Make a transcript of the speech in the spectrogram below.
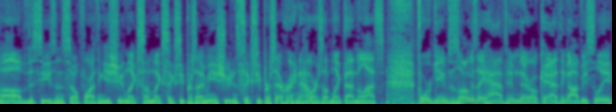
uh, of the season so far. I think he's shooting like some like sixty percent. I mean, he's shooting sixty percent right now or something like that in the last four games. As long as they have him, they're okay. I think obviously,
